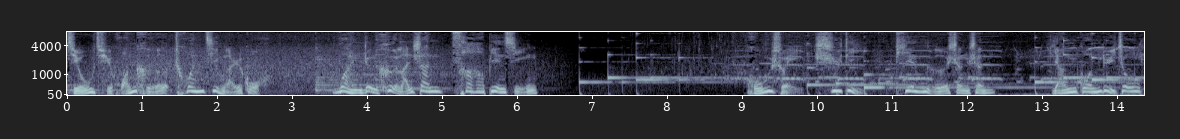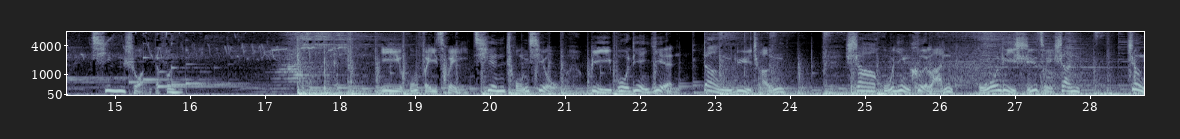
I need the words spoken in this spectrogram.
九曲黄河穿境而过，万仞贺兰山擦边行，湖水湿地，天鹅声声，阳光绿洲，清爽的风，一湖翡翠千重秀，碧波潋滟荡绿城，沙湖映贺兰，活力石嘴山，正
